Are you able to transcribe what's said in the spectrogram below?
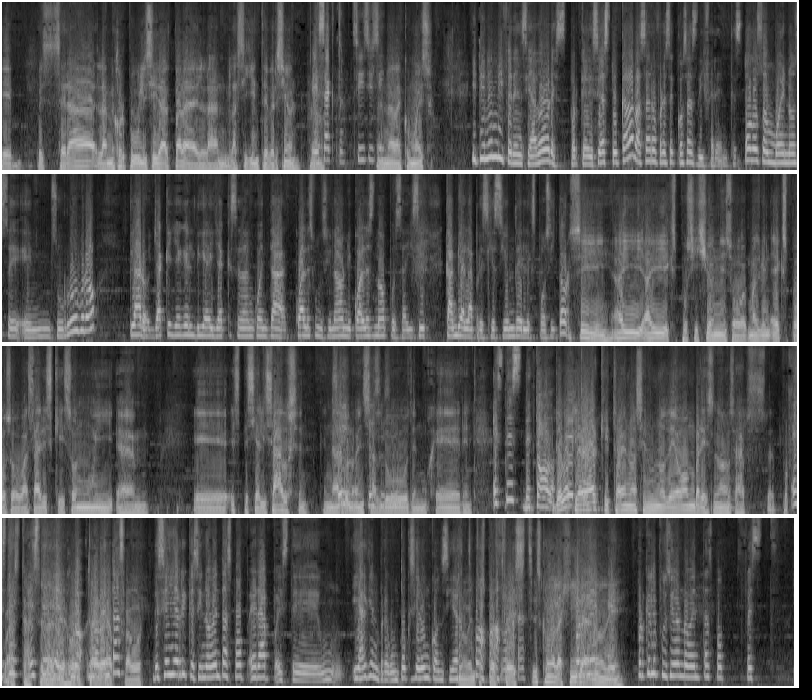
eh, pues será la mejor publicidad para la, la siguiente versión. ¿no? Exacto, sí, sí, No hay sí. Nada como eso. Y tienen diferenciadores, porque decías tú, cada bazar ofrece cosas diferentes. Todos son buenos eh, en su rubro. Claro, ya que llega el día y ya que se dan cuenta cuáles funcionaron y cuáles no, pues ahí sí cambia la apreciación del expositor. Sí, hay, hay exposiciones o más bien expos o bazares que son muy em, eh, especializados en, en algo, Sí, ¿no? en sí, sí, salud, en mujer, en... Este es de todo. Debo de aclarar que todavía no hacen uno de hombres, ¿no? O sea, pues, por, Este, hasta este, se las eh, dejo de tarea, por noventas, favor. decía Jerry que si noventas pop era este un, y alguien preguntó que si era un concierto. 90 Pop Fest, es como la ¿Por gira, qué? ¿no? De, ¿Por qué le pusieron noventas pop fest?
